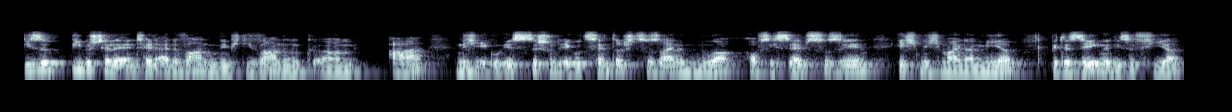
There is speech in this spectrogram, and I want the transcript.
Diese Bibelstelle enthält eine Warnung, nämlich die Warnung, ähm, a, nicht egoistisch und egozentrisch zu sein und nur auf sich selbst zu sehen, ich, mich, meiner, mir. Bitte segne diese vier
